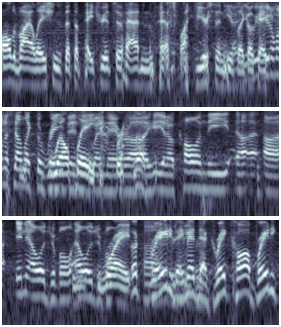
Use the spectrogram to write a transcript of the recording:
all the violations that the Patriots have had in the past five years, and he's yeah, like, we, okay. We don't want to sound like the Ravens well played. when they're, uh, you know, calling the uh, uh, ineligible eligible. Right. Look, Brady, they made that great call. Brady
